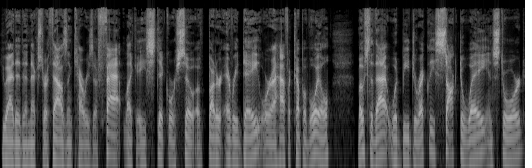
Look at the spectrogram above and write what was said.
you added an extra thousand calories of fat, like a stick or so of butter every day or a half a cup of oil, most of that would be directly socked away and stored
